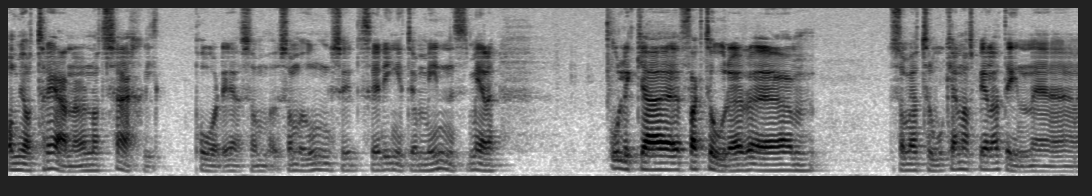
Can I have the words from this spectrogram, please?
om jag tränade något särskilt på det som, som ung så, så är det inget jag minns. Mer olika faktorer eh, som jag tror kan ha spelat in. Eh,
